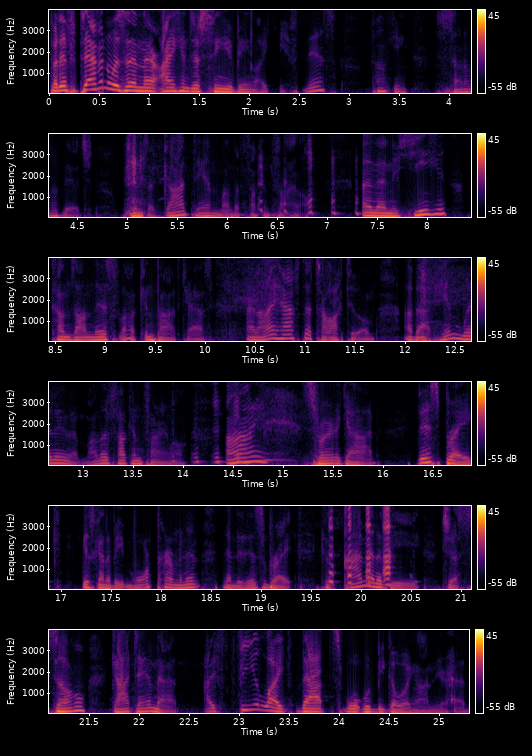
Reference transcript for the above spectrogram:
But if Devin was in there, I can just see you being like if this fucking son of a bitch wins a goddamn motherfucking final and then he comes on this fucking podcast and I have to talk to him about him winning a motherfucking final. I swear to God, this break is going to be more permanent than it is a break because I'm going to be just so goddamn mad. I feel like that's what would be going on in your head.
